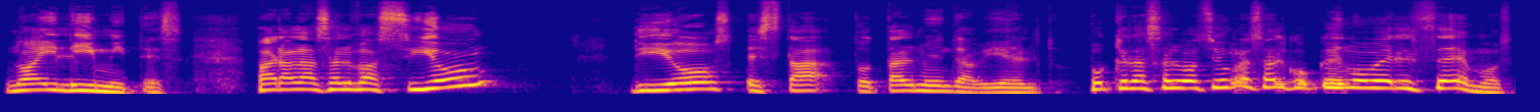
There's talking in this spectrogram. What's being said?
no hay límites. Para la salvación Dios está totalmente abierto. Porque la salvación es algo que no merecemos.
